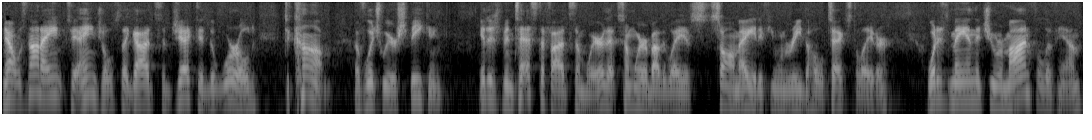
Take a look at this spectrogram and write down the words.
Now it was not to angels that God subjected the world to come, of which we are speaking It has been testified somewhere, that somewhere, by the way, is Psalm 8, if you want to read the whole text later. What is man that you are mindful of him,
